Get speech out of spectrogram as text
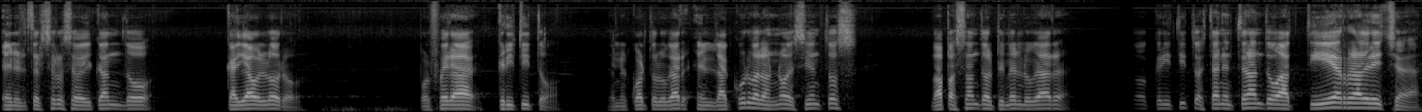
En el tercero se va ubicando Callao Loro. Por fuera, Critito en el cuarto lugar. En la curva de los 900 va pasando al primer lugar. Critito están entrando a tierra derecha.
